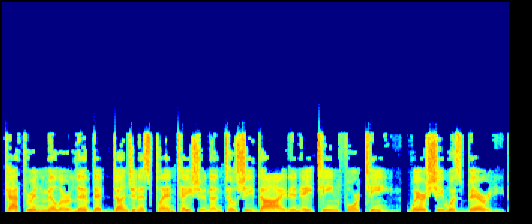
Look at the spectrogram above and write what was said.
Catherine Miller lived at Dungeness Plantation until she died in 1814, where she was buried.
